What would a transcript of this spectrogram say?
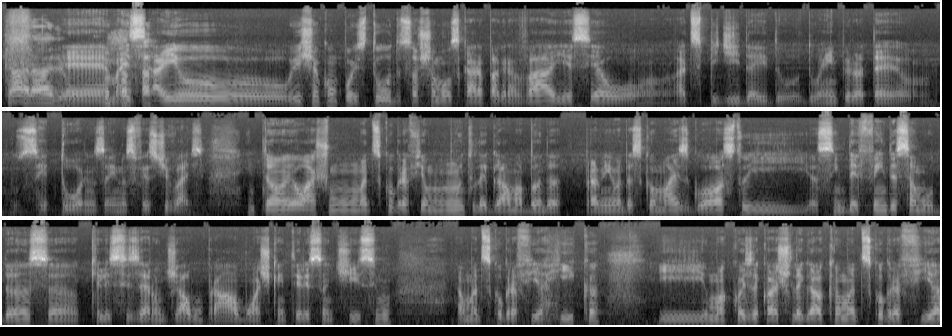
Caralho! É, mas aí o, o Ishan compôs tudo, só chamou os caras pra gravar e esse é o, a despedida aí do, do Emperor até os retornos aí nos festivais. Então eu acho uma discografia muito legal, uma banda pra mim uma das que eu mais gosto e assim defendo essa mudança que eles fizeram de álbum pra álbum, acho que é interessantíssimo. É uma discografia rica e uma coisa que eu acho legal é que é uma discografia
